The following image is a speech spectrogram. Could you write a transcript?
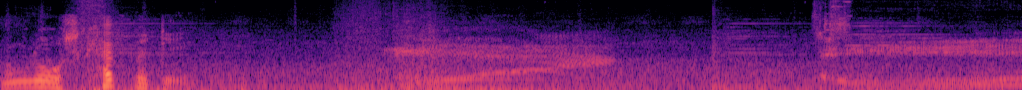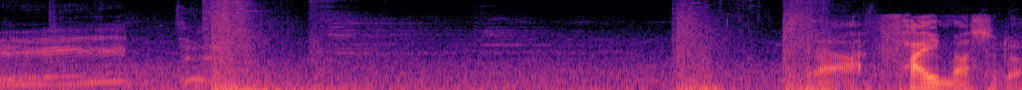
Nun los, kämpf mit dem. Ja, fein machst du da,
